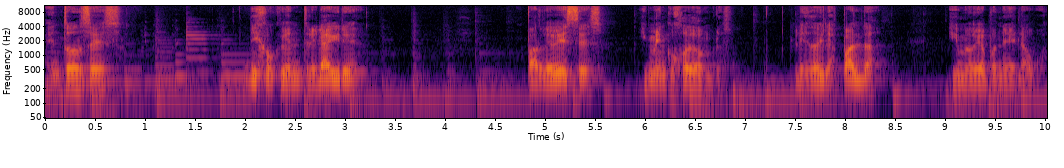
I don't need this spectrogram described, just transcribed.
Entonces, dejo que entre el aire un par de veces y me encojo de hombros. Les doy la espalda y me voy a poner el agua.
